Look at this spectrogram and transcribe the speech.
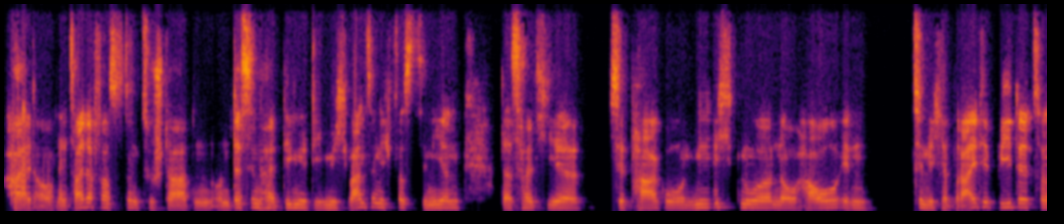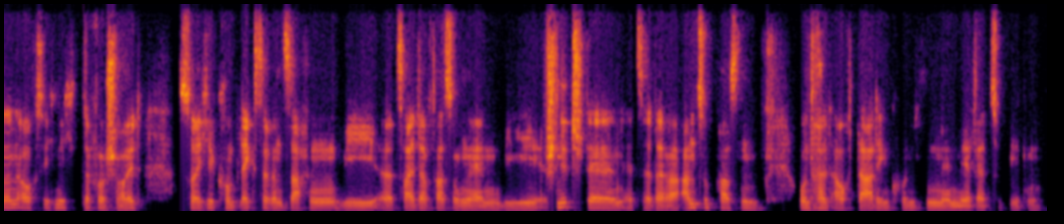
halt auch eine Zeiterfassung zu starten. Und das sind halt Dinge, die mich wahnsinnig faszinieren, dass halt hier Sepago nicht nur Know-how in ziemlicher Breite bietet, sondern auch sich nicht davor scheut, solche komplexeren Sachen wie äh, Zeiterfassungen, wie Schnittstellen etc. anzupassen und halt auch da den Kunden einen Mehrwert zu bieten.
